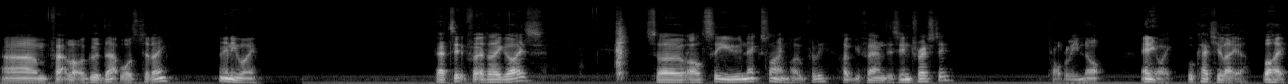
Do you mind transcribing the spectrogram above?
Um, a lot of good that was today. Anyway that's it for today guys. So I'll see you next time hopefully. Hope you found this interesting. Probably not. Anyway we'll catch you later. Bye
